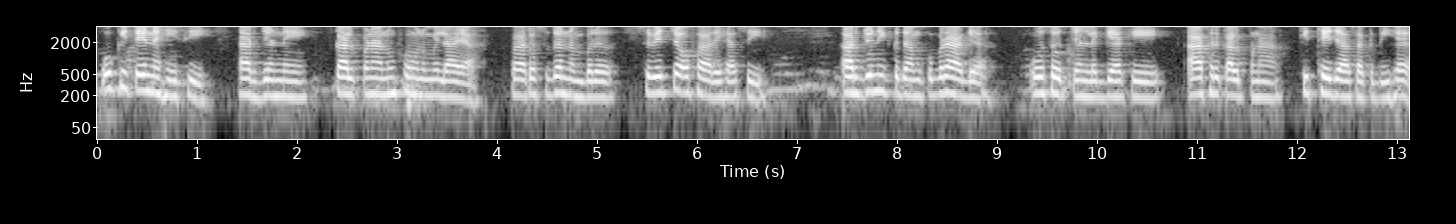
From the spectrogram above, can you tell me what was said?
ਉਹ ਕਿਤੇ ਨਹੀਂ ਸੀ। ਅਰਜਨ ਨੇ ਕਲਪਨਾ ਨੂੰ ਫੋਨ ਮਿਲਾਇਆ, ਪਰ ਉਸ ਦਾ ਨੰਬਰ ਸਵਿਚ ਆਫ ਆ ਰਿਹਾ ਸੀ। ਅਰਜੁਨ ਇੱਕਦਮ ਘਬਰਾ ਗਿਆ। ਉਹ ਸੋਚਣ ਲੱਗਿਆ ਕਿ ਆਖਰ ਕਲਪਨਾ ਕਿੱਥੇ ਜਾ ਸਕਦੀ ਹੈ।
